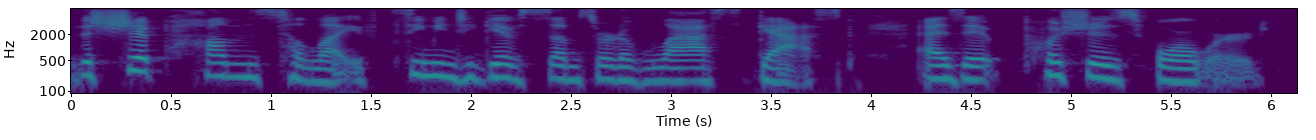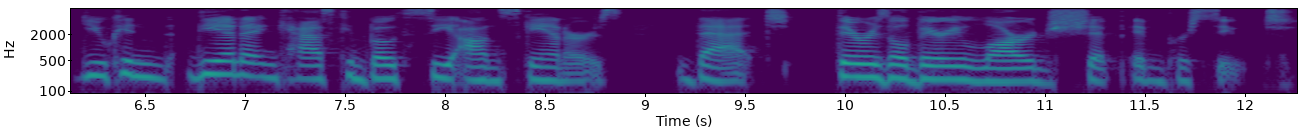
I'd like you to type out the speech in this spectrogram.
The ship hums to life, seeming to give some sort of last gasp as it pushes forward. You can, Deanna and Cass can both see on scanners that there is a very large ship in pursuit.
